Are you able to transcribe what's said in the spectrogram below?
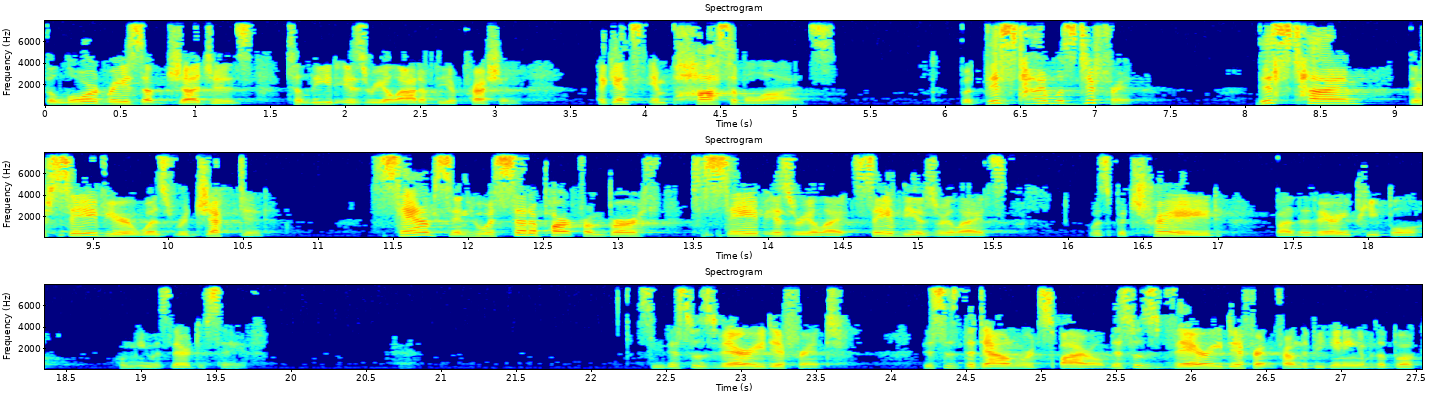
the Lord raised up judges to lead Israel out of the oppression against impossible odds. But this time was different. This time, their Savior was rejected. Samson, who was set apart from birth to save Israelites, save the Israelites, was betrayed by the very people whom he was there to save. See, this was very different. This is the downward spiral. This was very different from the beginning of the book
